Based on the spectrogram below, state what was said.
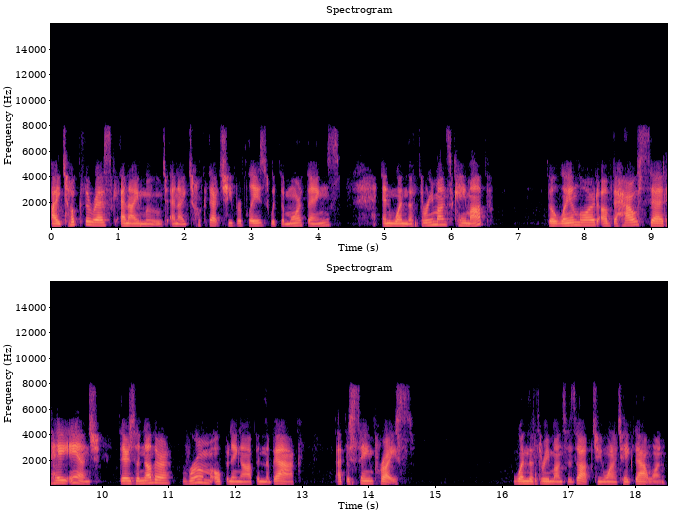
I took the risk and I moved and I took that cheaper place with the more things and when the three months came up, the landlord of the house said, Hey, Ange, there's another room opening up in the back at the same price when the three months is up. Do you want to take that one?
